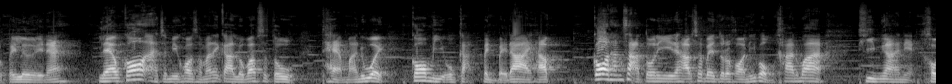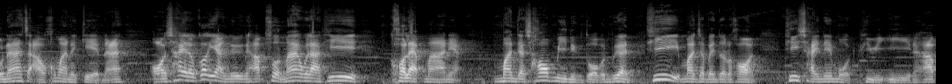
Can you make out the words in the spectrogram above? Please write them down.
ดๆไปเลยนะ แล้วก็อาจจะมีความสามารถในการลบบัฟศัตรูแถมมาด้วย ก็มีโอกาสเป็นไปได้ครับ ก็ทั้ง 3 ตัวนี้นะครับจะเป็นตัวละครที่ผมคาดว่าทีมงานเนี่ยเขาน่าจะเอาเข้ามาในเกมนะอ๋อใช่แล้วก็อย่างหนึ่งนะครับ ส่วนมากเวลาที่คอลแลบมาเนี่ยมันจะชอบมีหนึ่งตัวเพื่อนๆที่มันจะเป็นตัวละครที่ใช้ในโหมด PVE นะครับ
